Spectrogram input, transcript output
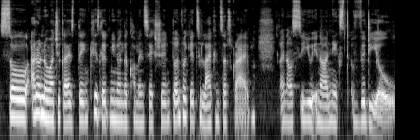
So I don't know what you guys think. Please let me know in the comment section. Don't forget to like and subscribe, and I'll see you in our next video.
